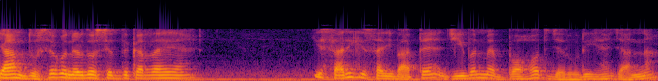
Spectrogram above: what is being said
या हम दूसरे को निर्दोष सिद्ध कर रहे हैं, ये सारी की सारी बातें जीवन में बहुत ज़रूरी हैं जानना।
